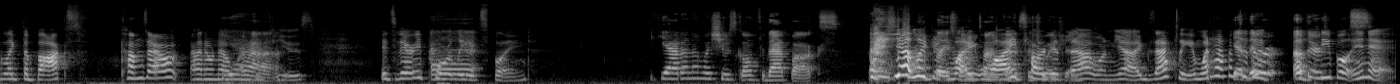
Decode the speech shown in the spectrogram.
Like the box comes out. I don't know. Yeah. I'm confused. It's very poorly Uh, explained. Yeah, I don't know why she was going for that box. yeah, like why why target that one? Yeah, exactly. And what happened Yeah, to the, other people in it?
